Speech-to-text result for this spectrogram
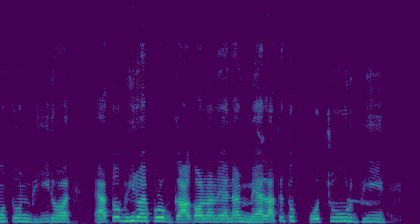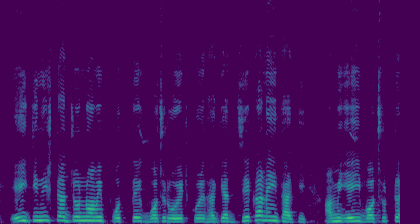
মতন ভিড় হয়। এত ভিড় হয়, পুরো গা গলানো যায় না। আর মেলাতে তো প্রচুর ভিড়। এই জিনিসটার জন্য আমি প্রত্যেক বছর ওয়েট করে থাকি। আর যেখানেই থাকি, আমি এই বছরটা,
